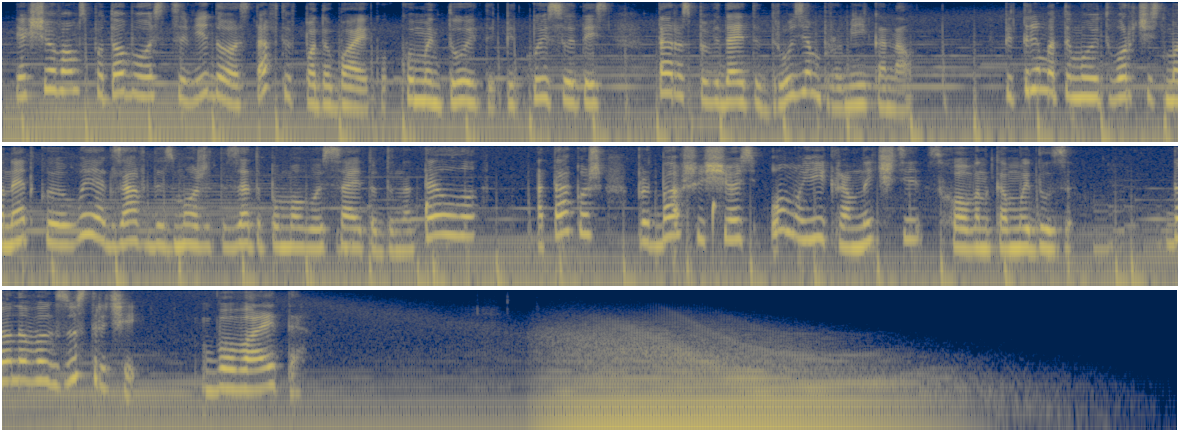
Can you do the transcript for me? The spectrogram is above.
Якщо вам сподобалось це відео, ставте вподобайку, коментуйте, підписуйтесь та розповідайте друзям про мій канал. Підтримати мою творчість монеткою ви, як завжди, зможете за допомогою сайту Donatello, а також придбавши щось у моїй крамничці схованка медузи. До нових зустрічей! Бувайте!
